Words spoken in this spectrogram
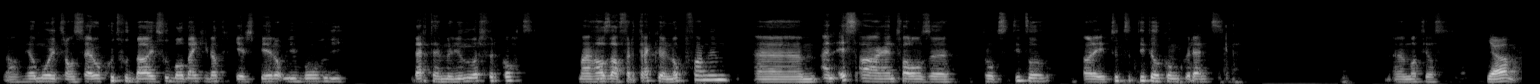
ja, heel mooie transfer. Ook goed voor Belgisch voetbal, denk ik, dat er een keer spelen opnieuw boven die 30 miljoen wordt verkocht. Maar gaan ze dat vertrek kunnen opvangen? Um, en is Agent wel onze grootste titel, allee, titelconcurrent? Uh, Matthias? Ja,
